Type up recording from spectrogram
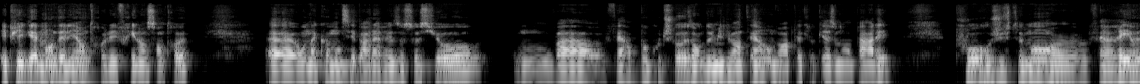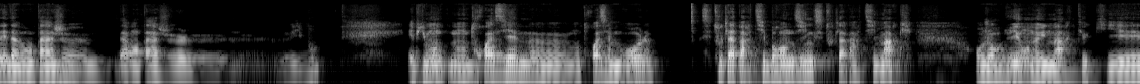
et puis également des liens entre les freelances entre eux. on a commencé par les réseaux sociaux. On va faire beaucoup de choses en 2021. On aura peut-être l'occasion d'en parler pour justement euh, faire rayonner davantage, euh, davantage le, le, hibou. Et puis mon, mon troisième, euh, mon troisième rôle, c'est toute la partie branding, c'est toute la partie marque. Aujourd'hui, on a une marque qui est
